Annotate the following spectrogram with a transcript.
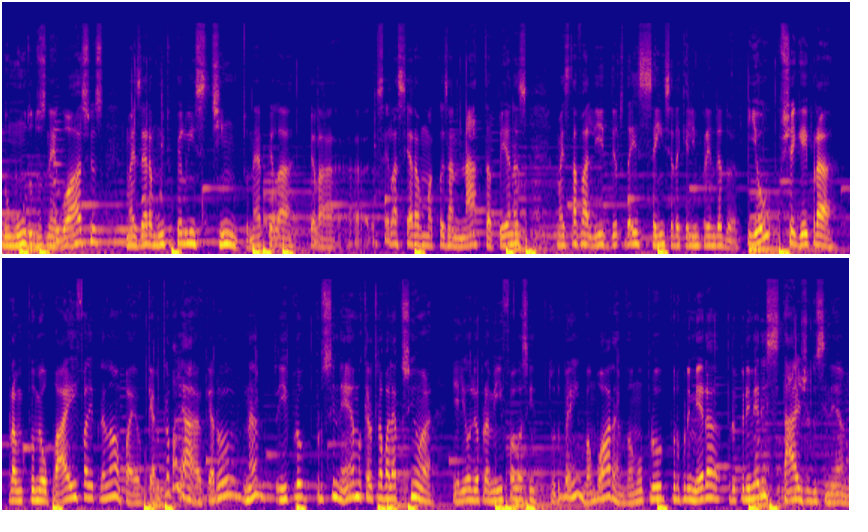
no mundo dos negócios, mas era muito pelo instinto, né? Pela, pela, sei lá se era uma coisa nata apenas, mas estava ali dentro da essência daquele empreendedor. E eu cheguei para para o meu pai e falei para ele: Não, pai, eu quero trabalhar, eu quero né, ir pro, pro cinema, quero trabalhar com o senhor. E ele olhou para mim e falou assim: Tudo bem, vamos embora, vamos primeira, pro primeiro estágio do cinema.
